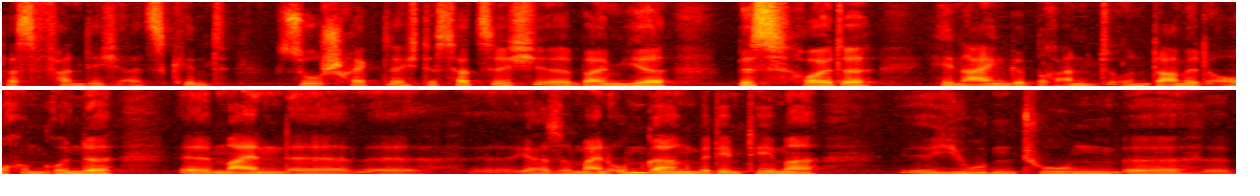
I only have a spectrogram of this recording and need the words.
Das fand ich als Kind so schrecklich. Das hat sich bei mir bis heute hineingebrannt und damit auch im Grunde mein, ja, so mein Umgang mit dem Thema Judentum,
